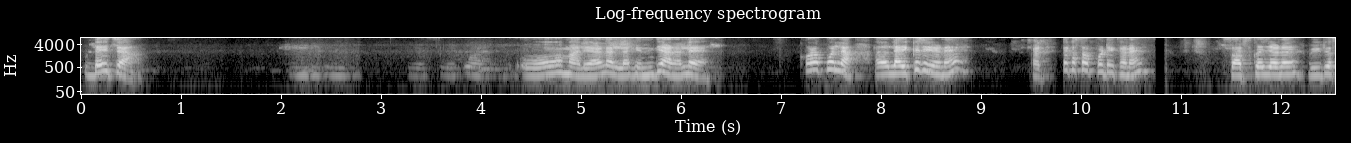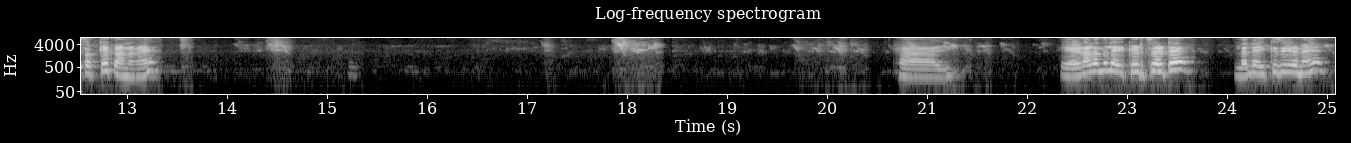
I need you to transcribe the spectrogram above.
ഫുഡ് കഴിച്ചാ ഓ മലയാളമല്ല ഹിന്ദിയാണല്ലേ? കുഴപ്പമില്ല. ലൈക്ക് ചെയ്യണേ. കട്ടൊക്കെ സപ്പോർട്ട് ചെയ്യണേ സബ്സ്ക്രൈബ് ചെയ്യണേ. വീഡിയോസ് ഒക്കെ കാണണേ. ഹായ് ഏടാളൊന്ന് ലൈക്ക് അടിച്ചോട്ടെ? എല്ലാം ലൈക്ക് ചെയ്യണേ.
